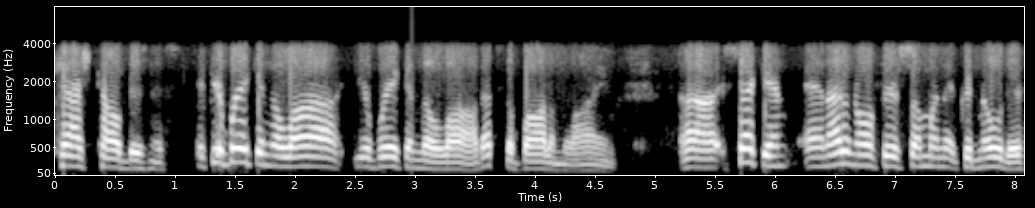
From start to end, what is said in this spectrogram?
cash cow business. If you're breaking the law, you're breaking the law. That's the bottom line. Uh, second, and I don't know if there's someone that could know this,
